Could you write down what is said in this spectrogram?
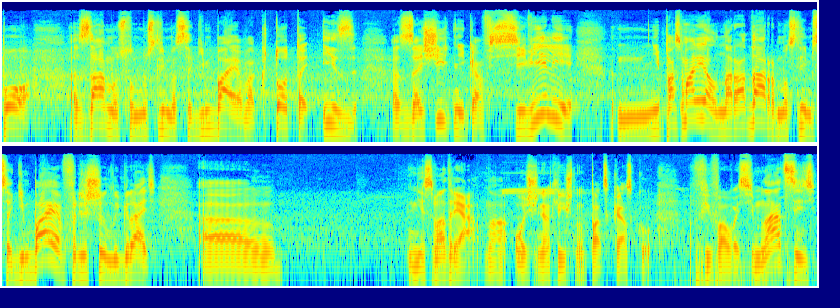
по замыслу Муслима Сагимбаева кто-то из защитников Севильи не посмотрел на радар Муслим Сагимбаев, решил играть э, несмотря на очень отличную подсказку FIFA 18,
